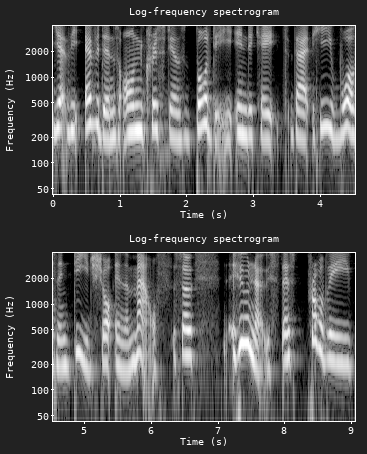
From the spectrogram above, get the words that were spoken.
Yet the evidence on Christian's body indicate that he was indeed shot in the mouth. So who knows? There's probably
